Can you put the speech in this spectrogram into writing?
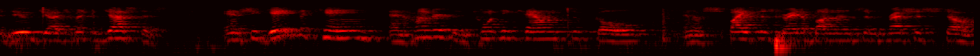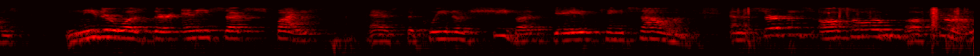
to do judgment and justice. And she gave the king an hundred and twenty talents of gold, and of spices great abundance, and precious stones. Neither was there any such spice as the queen of Sheba gave King Solomon. And the servants also of, Huram,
